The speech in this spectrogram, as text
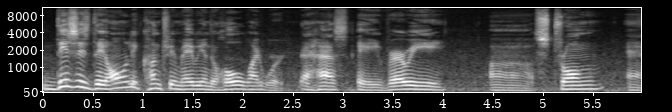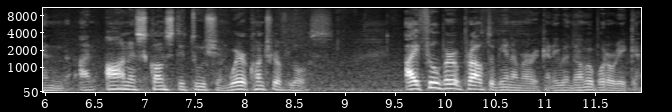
this is the only country, maybe in the whole wide world, that has a very uh, strong and an honest constitution. We're a country of laws. I feel very proud to be an American, even though I'm a Puerto Rican.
